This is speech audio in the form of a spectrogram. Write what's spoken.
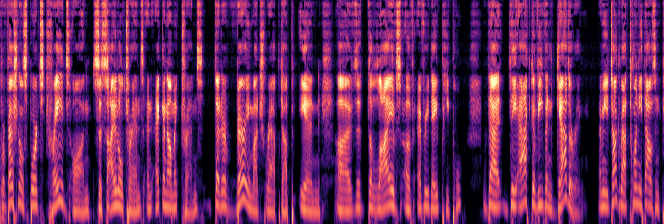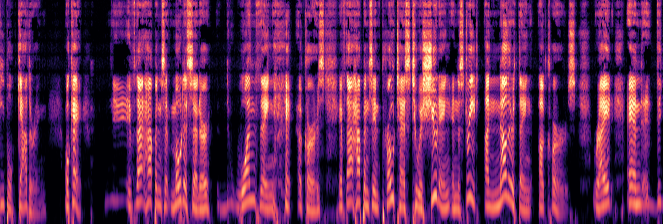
professional sports trades on societal trends and economic trends that are very much wrapped up in uh, the, the lives of everyday people. That the act of even gathering, I mean, you talk about 20,000 people gathering. Okay, if that happens at Moda Center, one thing occurs. If that happens in protest to a shooting in the street, another thing occurs, right? And the,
